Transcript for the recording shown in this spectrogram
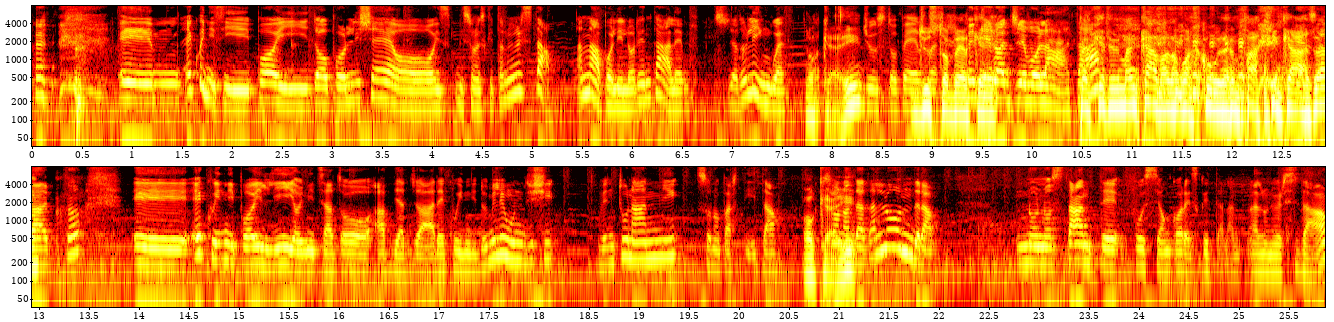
e, e quindi sì, poi dopo il liceo is- mi sono iscritta all'università a Napoli, l'Orientale, ho studiato lingue. Ok. Giusto, per, Giusto perché, ero agevolata. Perché te ne mancavano qualcuna infatti in casa. Esatto. E, e quindi poi lì ho iniziato a viaggiare, quindi 2011, 21 anni, sono partita. Ok. Sono andata a Londra, nonostante fossi ancora iscritta alla- all'università,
